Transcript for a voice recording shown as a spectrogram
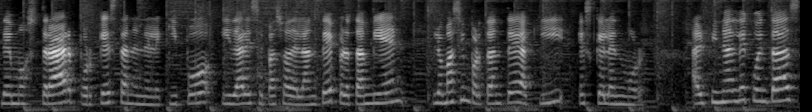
demostrar por qué están en el equipo y dar ese paso adelante, pero también lo más importante aquí es Kellen Moore. Al final de cuentas,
